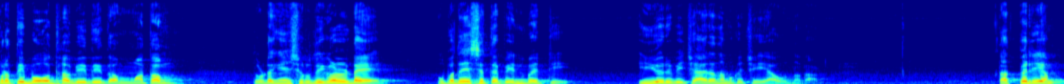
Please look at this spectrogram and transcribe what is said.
പ്രതിബോധവിദിതം മതം തുടങ്ങിയ ശ്രുതികളുടെ ഉപദേശത്തെ പിൻപറ്റി ഈ ഒരു വിചാരം നമുക്ക് ചെയ്യാവുന്നതാണ്. താത്പര്യം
